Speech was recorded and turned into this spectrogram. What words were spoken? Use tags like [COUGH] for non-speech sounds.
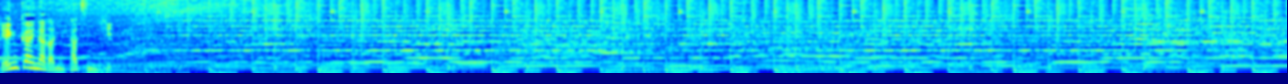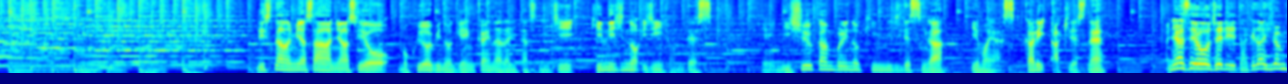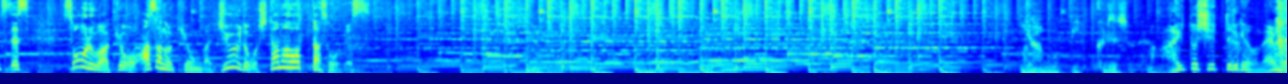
限界灘に立つ虹リスナーの皆さん、あにゃせよう。木曜日の限界なに立つ虹、金日の偉人ヒョンです。えー、2週間ぶりの金日ですが、今やすっかり秋ですね。あにゃせよ、ジェリー武田博光です。ソウルは今日朝の気温が10度を下回ったそうです。毎年言ってるけどねこ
